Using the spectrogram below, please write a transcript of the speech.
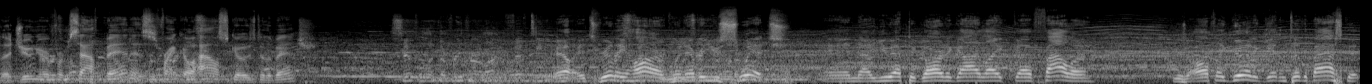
the junior from South Bend, as Franko House goes to the bench. Central at the free throw line, 15. Well, it's really hard whenever you switch and uh, you have to guard a guy like uh, Fowler, who's awfully good at getting to the basket.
